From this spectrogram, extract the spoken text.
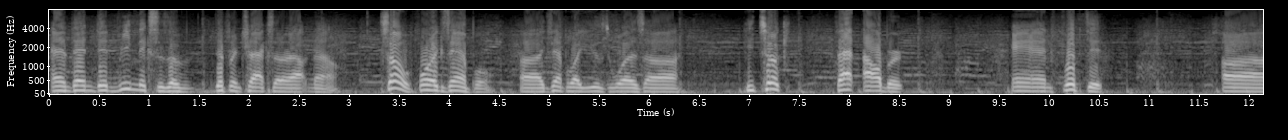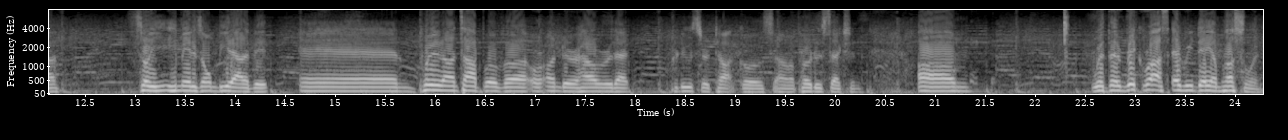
and then did remixes of different tracks that are out now. So, for example, uh, example I used was uh, he took Fat Albert and flipped it. Uh, so he, he made his own beat out of it and put it on top of uh, or under, however that producer talk goes, um, a produce section. Um, with the Rick Ross "Every Day I'm Hustling,"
